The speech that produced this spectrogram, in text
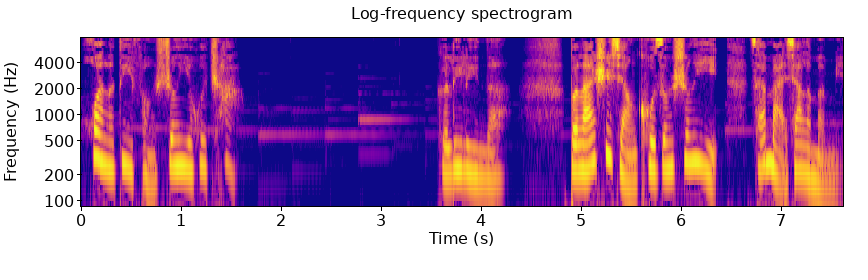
换了地方生意会差。可丽丽呢，本来是想扩增生意，才买下了门面。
